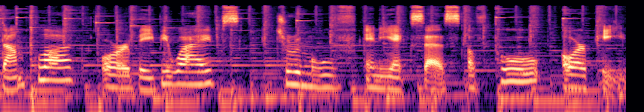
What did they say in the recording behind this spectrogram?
damp cloth or baby wipes to remove any excess of poo or pee.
